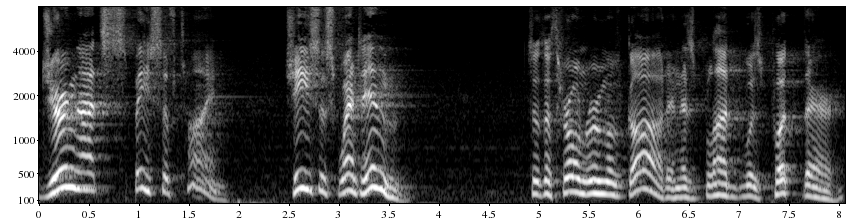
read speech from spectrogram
During that space of time, Jesus went in to the throne room of God and his blood was put there.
